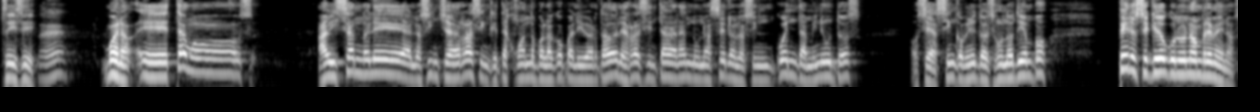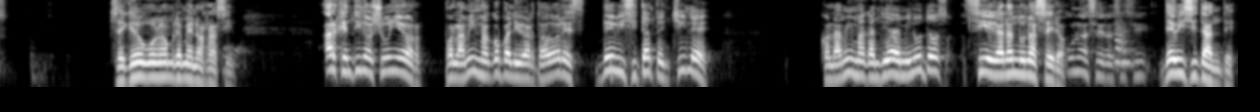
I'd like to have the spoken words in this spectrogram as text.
sí, sí. ¿eh? Bueno, eh, estamos avisándole a los hinchas de Racing que está jugando por la Copa Libertadores. Racing está ganando 1 a 0 a los 50 minutos, o sea, 5 minutos del segundo tiempo, pero se quedó con un hombre menos. Se quedó con un hombre menos Racing. Argentino Junior, por la misma Copa Libertadores, de visitante en Chile, con la misma cantidad de minutos, sigue ganando 1 a 0. 1 a 0, sí, sí. de visitante.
